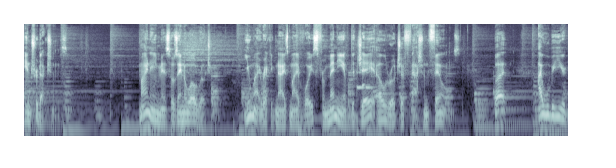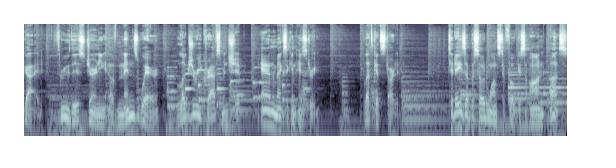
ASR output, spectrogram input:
Introductions. My name is Jose Noel Rocha. You might recognize my voice from many of the J.L. Rocha fashion films. But I will be your guide through this journey of menswear, luxury craftsmanship, and Mexican history. Let's get started. Today's episode wants to focus on us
